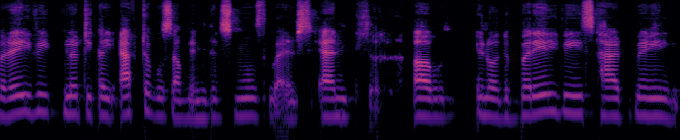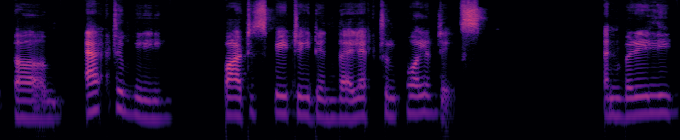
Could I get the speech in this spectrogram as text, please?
Barelvi political activism in these movements, and um, you know the Barelvis had very um, actively participated in the electoral politics, and Barelvi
